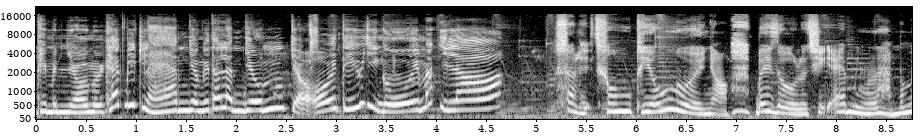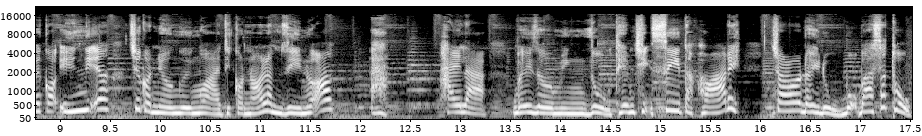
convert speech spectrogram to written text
Thì mình nhờ người khác biết làm, Nhờ người ta làm giùm. Trời ơi, thiếu gì người, Mắc gì lo? Sao lại không thiếu người nhỏ bây giờ là chị em mình làm nó mới có ý nghĩa, chứ còn nhờ người ngoài thì còn nói làm gì nữa? À hay là bây giờ mình rủ thêm chị Si tạp hóa đi, cho nó đầy đủ bộ ba sát thủ.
